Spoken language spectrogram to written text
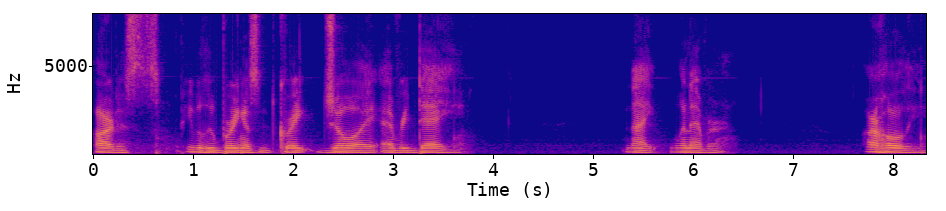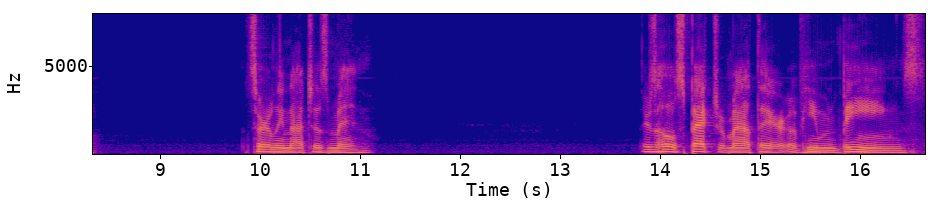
artists, people who bring us great joy every day, night, whenever, are holy. Certainly not just men. There's a whole spectrum out there of human beings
